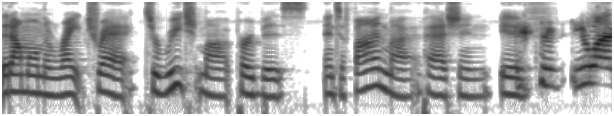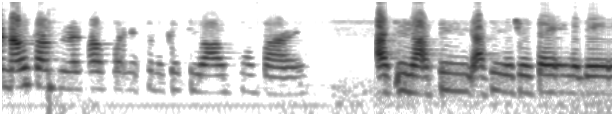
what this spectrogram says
that I'm on the right track to reach my purpose and to find my passion? If you want to know something that's? It's gonna piss you off. I'm sorry. I see, I see, I see what you're saying, but then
